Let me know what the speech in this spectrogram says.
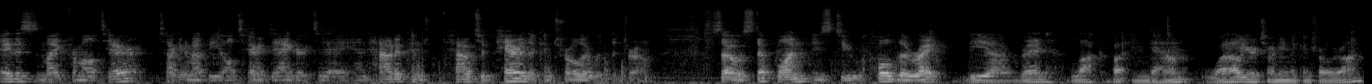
Hey, this is Mike from Altair, talking about the Altair Dagger today and how to how to pair the controller with the drone. So step one is to hold the right the uh, red lock button down while you're turning the controller on.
